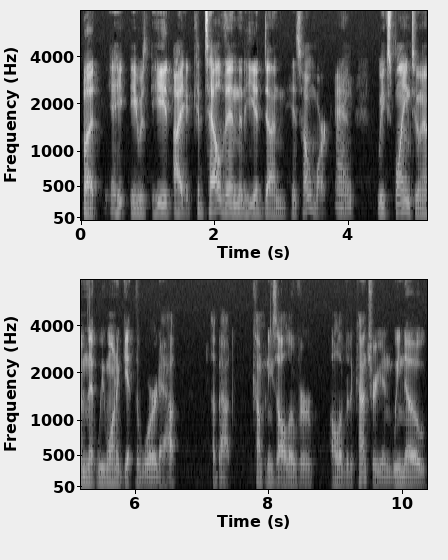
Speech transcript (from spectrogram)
but he, he was he I could tell then that he had done his homework. Right. And we explained to him that we want to get the word out about companies all over all over the country. And we know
